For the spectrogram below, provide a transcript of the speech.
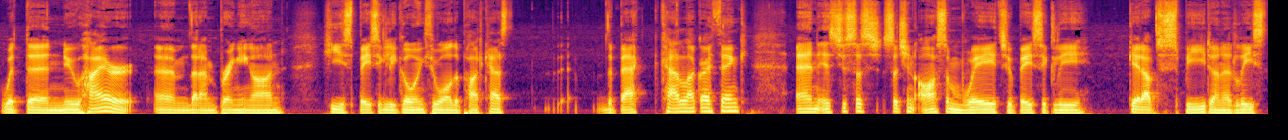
with the new hire um, that I'm bringing on, he's basically going through all the podcast, the back catalog, I think, and it's just such, such an awesome way to basically get up to speed on at least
